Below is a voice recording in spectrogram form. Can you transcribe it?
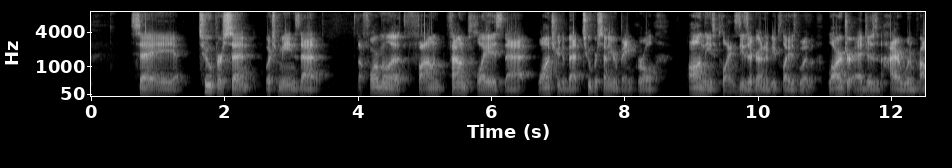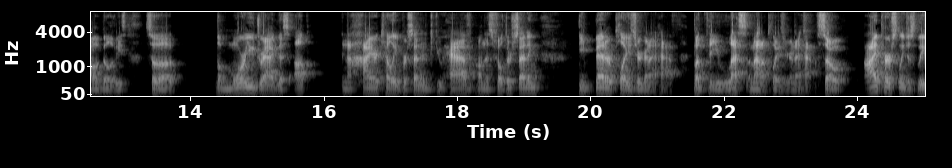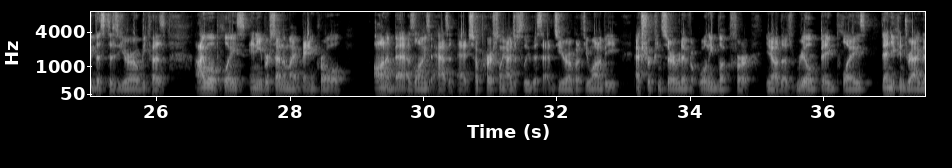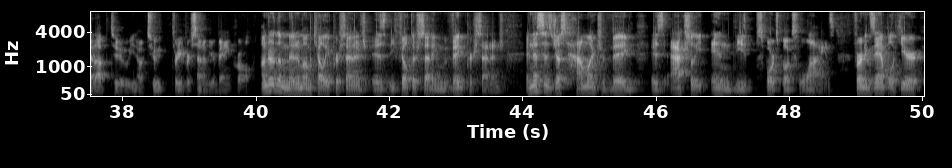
say 2%, which means that the formula found found plays that want you to bet 2% of your bankroll on these plays. These are going to be plays with larger edges and higher win probabilities. So the, the more you drag this up and the higher Kelly percentage you have on this filter setting, the better plays you're going to have, but the less amount of plays you're going to have. So I personally just leave this to zero because I will place any percent of my bankroll on a bet as long as it has an edge. So personally, I just leave this at zero. But if you want to be extra conservative, only look for you know those real big plays, then you can drag that up to you know two three percent of your bankroll. Under the minimum Kelly percentage is the filter setting VIG percentage, and this is just how much VIG is actually in these sports books lines. For an example here,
